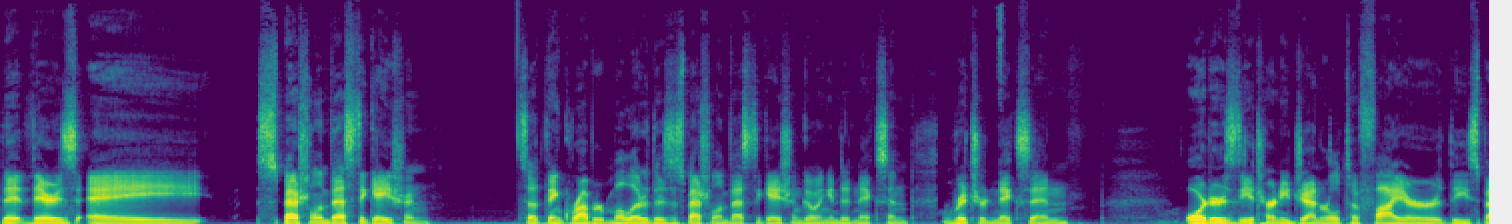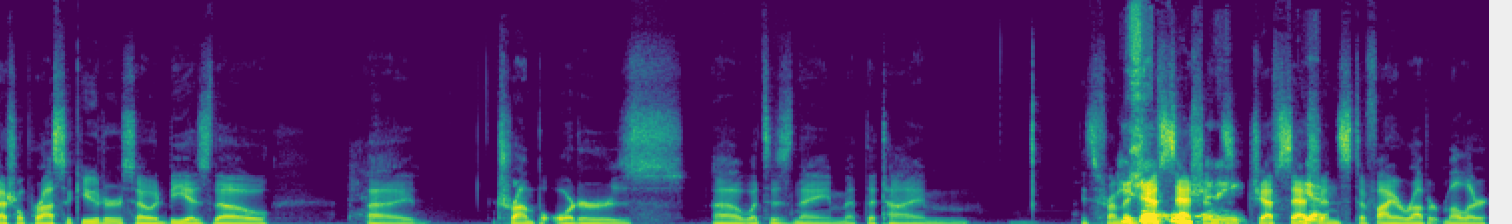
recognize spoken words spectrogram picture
That there's a special investigation. So think Robert Mueller. There's a special investigation going into Nixon. Richard Nixon orders the attorney general to fire the special prosecutor. So it'd be as though uh, Trump orders uh, what's his name at the time? It's from Jeff Sessions. Jeff Sessions yeah. to fire Robert Mueller,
